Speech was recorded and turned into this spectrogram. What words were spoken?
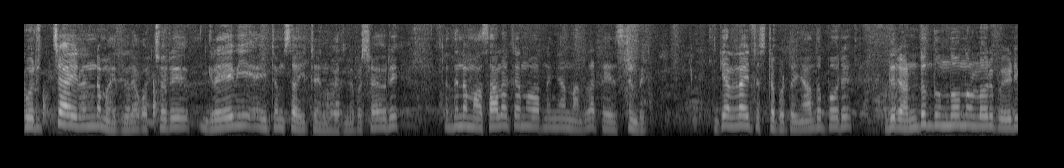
പൊരിച്ച അയലന്റെ മാതിരില്ല കുറച്ചൊരു ഗ്രേവി ഐറ്റംസ് ആയിട്ടാണ് വരുന്നത്. പക്ഷേ ഒരു ഇതിന്റെ മസാല ഒക്കെ എന്ന് പറഞ്ഞു കഴിഞ്ഞാൽ നല്ല ടേസ്റ്റ് ഉണ്ട്. എനിക്ക് നല്ലതായിട്ട് ഇഷ്ടപ്പെട്ടു. ഞാനിപ്പോൾ ഒരു ഇത് രണ്ടും തിന്നോ എന്നുള്ള ഒരു പേടി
